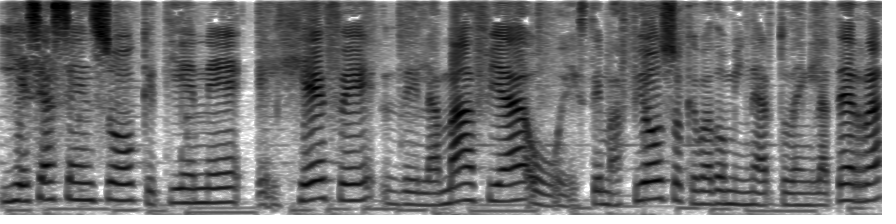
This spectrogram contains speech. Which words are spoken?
y ese ascenso que tiene el jefe de la mafia o este mafioso que va a dominar toda Inglaterra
